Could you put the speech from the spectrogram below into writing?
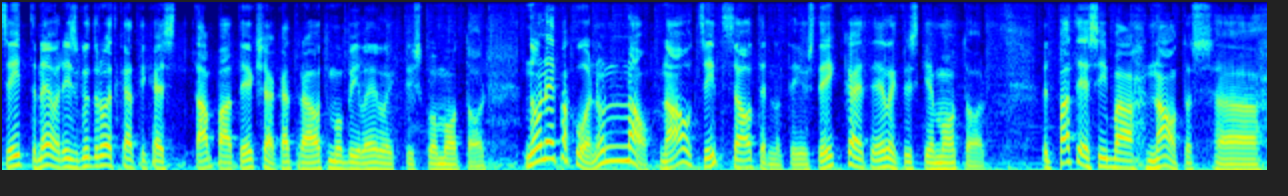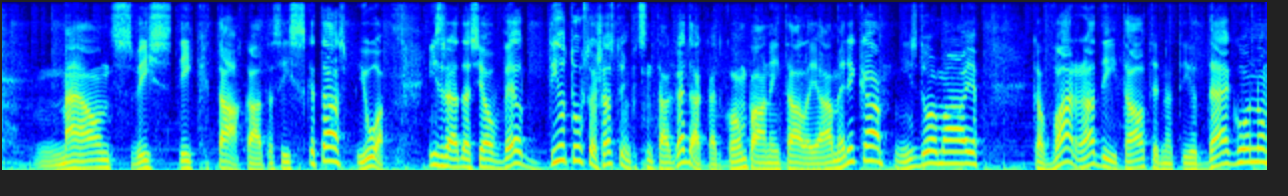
citu nevar izgudrot, kā tikai stampāt iekšā katrā automobīlā elektrisko motoru. Nu, nepako, nu, nav, nav citas alternatīvas, tikai tie elektriskie motori. Bet patiesībā nav tas. Uh, melns, viss tik tā, kā tas izskatās. Jo izrādās jau vēl 2018. gadā, kad kompānija tālākajā Amerikā izdomāja, ka var radīt alternatīvu degunu.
